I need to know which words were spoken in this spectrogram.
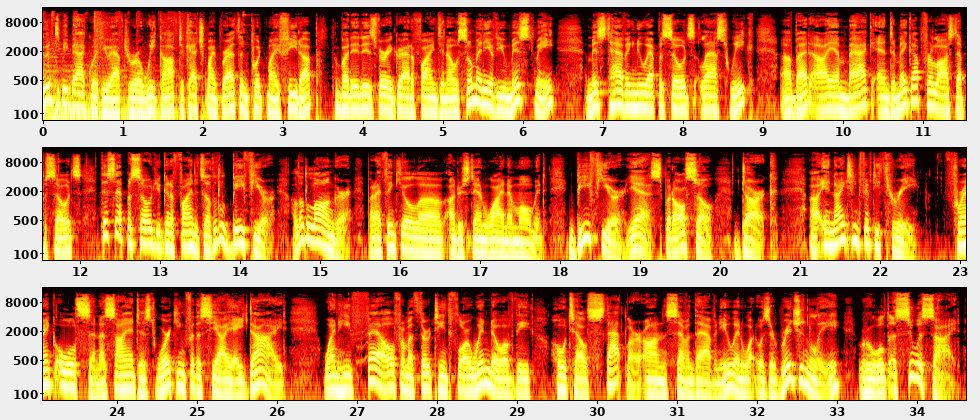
Good to be back with you after a week off to catch my breath and put my feet up. But it is very gratifying to know so many of you missed me, missed having new episodes last week. Uh, but I am back, and to make up for lost episodes, this episode you're going to find it's a little beefier, a little longer. But I think you'll uh, understand why in a moment. Beefier, yes, but also dark. Uh, in 1953. Frank Olson, a scientist working for the CIA, died when he fell from a 13th floor window of the Hotel Statler on 7th Avenue in what was originally ruled a suicide.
